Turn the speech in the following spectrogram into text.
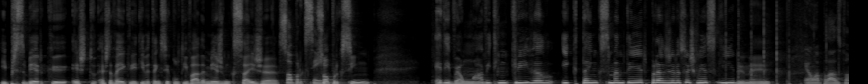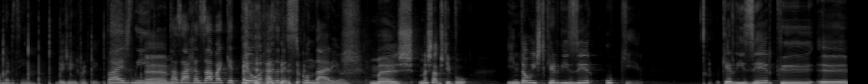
e perceber que este- esta veia criativa tem que ser cultivada, mesmo que seja Só porque sim. só porque sim, é, tipo, é um hábito incrível e que tem que se manter para as gerações que vêm a seguir, né? É um aplauso para o Martim. Beijinhos, Martim. Paz lindo, Um, estás a arrasar, vai que é teu, arrasa nesse secundário. Mas, mas sabes, tipo, então isto quer dizer o quê? Quer dizer que, eh,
